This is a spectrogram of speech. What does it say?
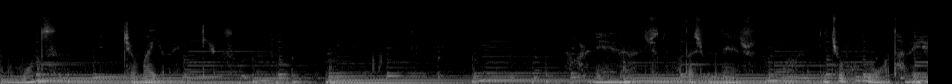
あのもつめっちゃうまいよね。っていうそう。だからねちょっと私もねちょっとまあ一応ホルモンは食べれる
